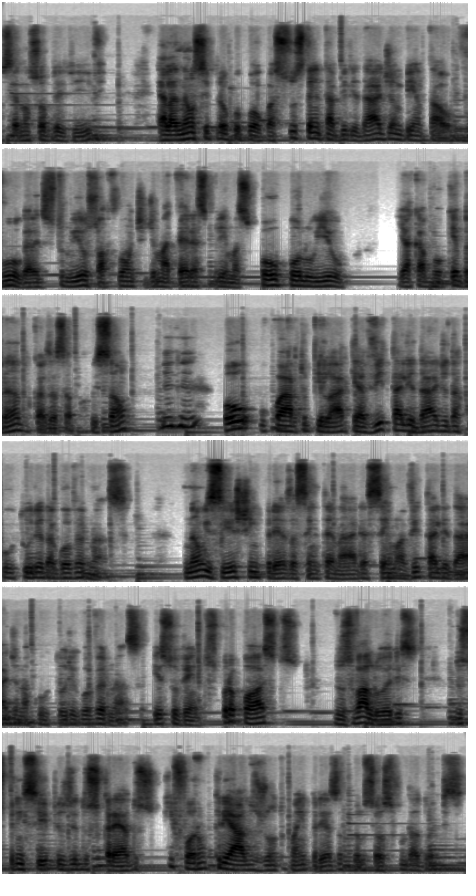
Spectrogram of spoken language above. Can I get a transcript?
você não sobrevive ela não se preocupou com a sustentabilidade ambiental, vulga, ela destruiu sua fonte de matérias-primas ou poluiu e acabou quebrando por causa dessa poluição. Uhum. Ou o quarto pilar, que é a vitalidade da cultura e da governança. Não existe empresa centenária sem uma vitalidade na cultura e governança. Isso vem dos propósitos, dos valores, dos princípios e dos credos que foram criados junto com a empresa pelos seus fundadores.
